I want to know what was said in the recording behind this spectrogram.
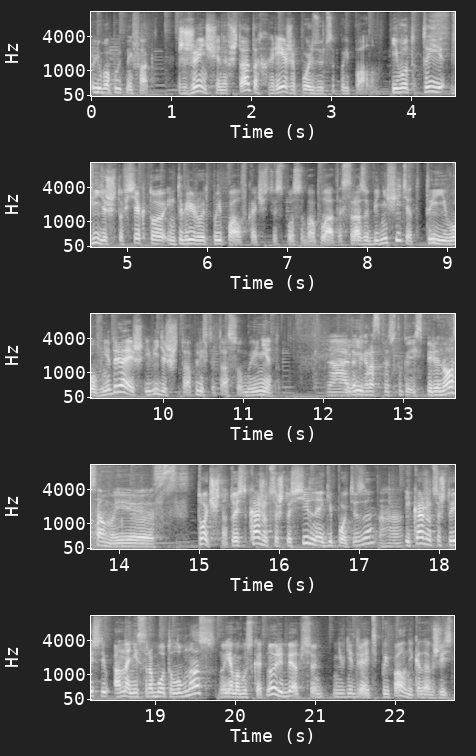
любопытный факт. Женщины в Штатах реже пользуются PayPal. И вот ты видишь, что все, кто интегрирует PayPal в качестве способа оплаты, сразу бенефитят, ты его внедряешь и видишь, что аплифта-то особо и нет. Да, это это И- как раз штука и с переносом, и Точно. То есть кажется, что сильная гипотеза, Ага. и кажется, что если она не сработала у нас, ну, я могу сказать, ну, ребят, все, не внедряйте PayPal никогда в жизнь.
